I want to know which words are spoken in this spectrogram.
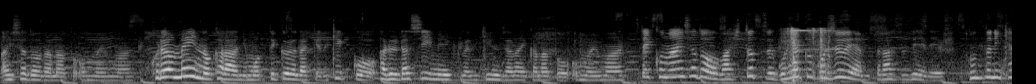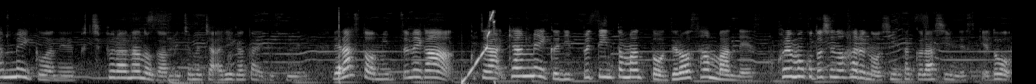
アイシャドウだなと思います。これをメインのカラーに持ってくるだけで結構春らしいメイクができるんじゃないかなと思います。でこのアイシャドウは1つ550円プラス税です。本当にキャンメイクはねプチプラなのがめちゃめちゃありがたいですね。でラスト3つ目がこちらキャンメイクリップティントマット03番です。これも今年の春の新作らしいんですけど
